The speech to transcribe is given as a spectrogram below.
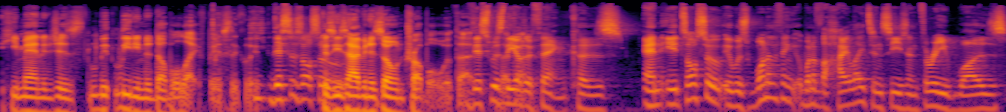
he manages le- leading a double life, basically, This is also because he's having his own trouble with that. this was that the guy. other thing because and it's also it was one of the thing one of the highlights in season three was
